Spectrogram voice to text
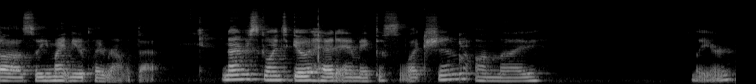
uh, so you might need to play around with that. Now I'm just going to go ahead and make a selection on my layer.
